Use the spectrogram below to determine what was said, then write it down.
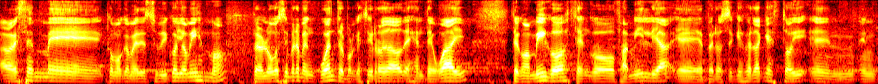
a veces me como que me desubico yo mismo, pero luego siempre me encuentro porque estoy rodeado de gente guay, tengo amigos, tengo familia, eh, pero sí que es verdad que estoy en, en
